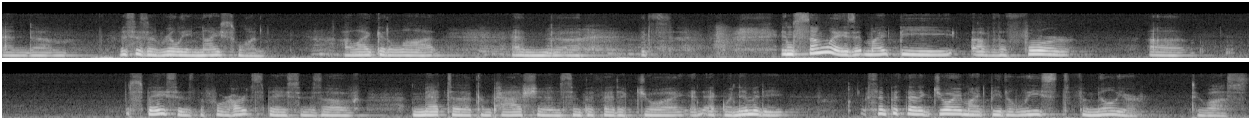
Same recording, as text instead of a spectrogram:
And um, this is a really nice one. I like it a lot. And uh, it's, in some ways, it might be of the four uh, spaces, the four heart spaces of metta, compassion, sympathetic joy, and equanimity. Sympathetic joy might be the least familiar to us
